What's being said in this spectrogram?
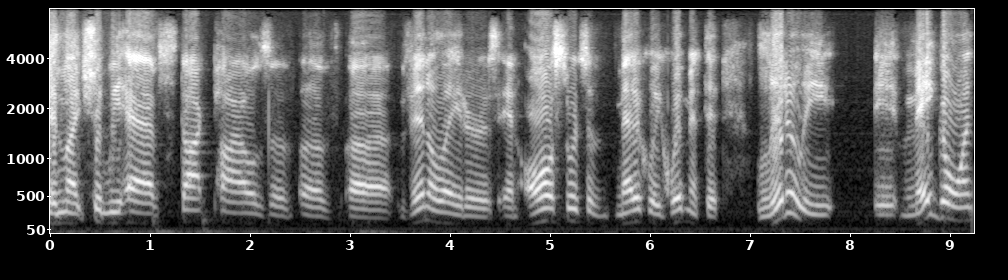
and like should we have stockpiles of, of uh, ventilators and all sorts of medical equipment that literally it may go on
